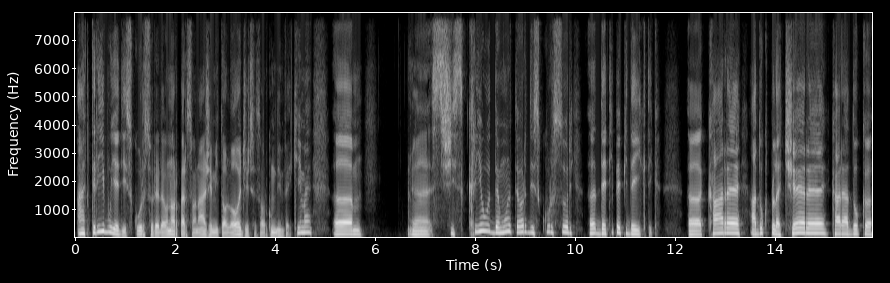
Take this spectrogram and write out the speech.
atribuie discursurile unor personaje mitologice sau oricum din vechime uh, Uh, și scriu de multe ori discursuri uh, de tip epideictic uh, care aduc plăcere, care aduc,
